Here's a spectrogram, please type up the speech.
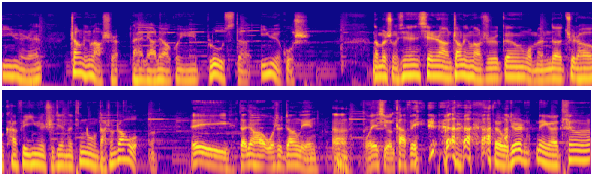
音乐人张玲老师来聊聊关于 Blues 的音乐故事。那么，首先先让张玲老师跟我们的雀巢咖啡音乐时间的听众打声招呼。嗯，哎，大家好，我是张玲啊，我也喜欢咖啡。对，我觉得那个听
